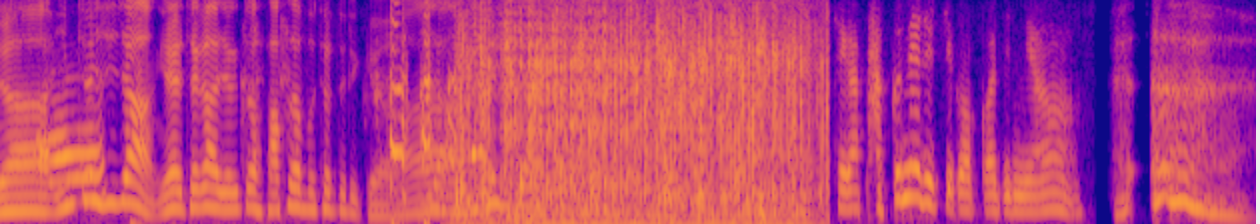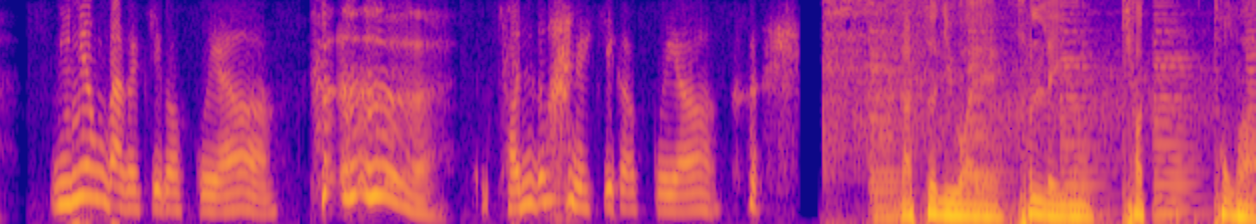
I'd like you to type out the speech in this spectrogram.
야 인천 시장. 예 제가 여기 또 박수 한번 쳐드릴게요. 아, 인천 시장. 제가 박근혜를 찍었거든요. 이명박을 찍었고요. 전두환을 찍었고요. 낯선 이와의 설레이는 첫 통화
